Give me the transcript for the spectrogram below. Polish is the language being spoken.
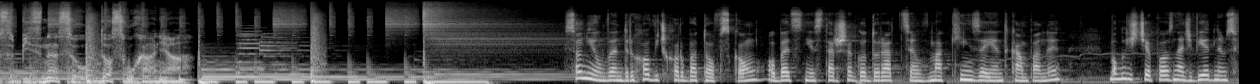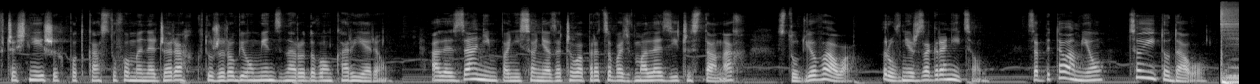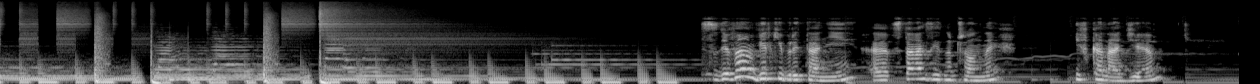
z biznesu do słuchania. Sonię Wędrychowicz-Horbatowską, obecnie starszego doradcę w McKinsey Company, mogliście poznać w jednym z wcześniejszych podcastów o menedżerach, którzy robią międzynarodową karierę. Ale zanim pani Sonia zaczęła pracować w Malezji czy Stanach, studiowała, również za granicą. Zapytałam ją, co jej to dało. Studiowałam w Wielkiej Brytanii, e, w Stanach Zjednoczonych i w Kanadzie.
